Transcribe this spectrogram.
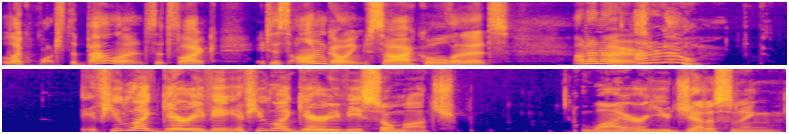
like what's the balance it's like it's this ongoing cycle and it's i don't know I don't know. If you like Gary Vee, if you like Gary Vee so much, why are you jettisoning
